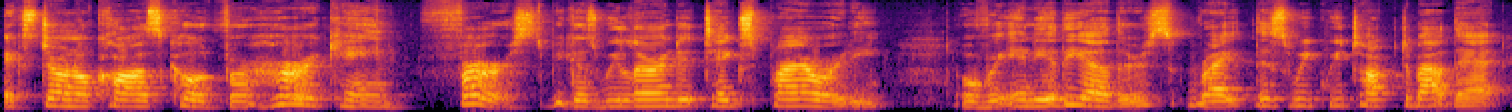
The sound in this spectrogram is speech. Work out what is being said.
external cause code for hurricane first because we learned it takes priority over any of the others, right? This week we talked about that.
